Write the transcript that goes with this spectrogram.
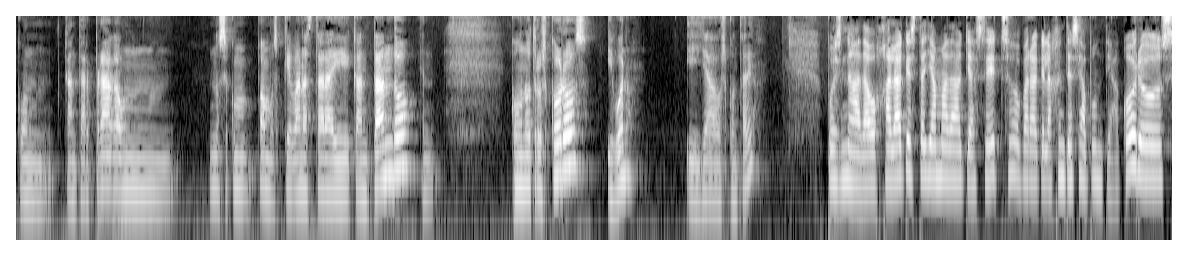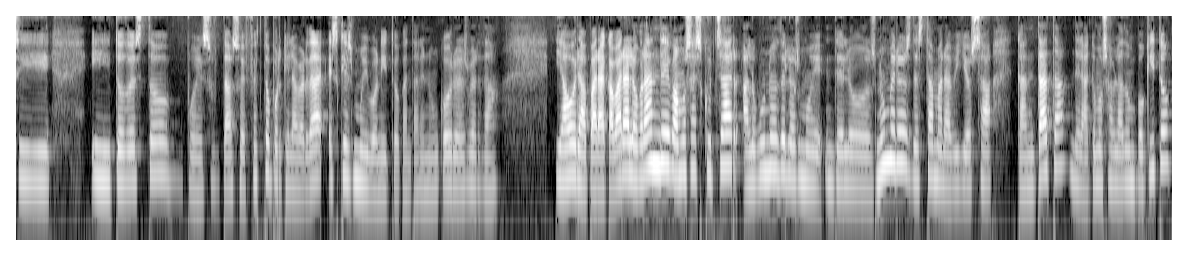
con Cantar Praga, un, no sé cómo, vamos, que van a estar ahí cantando con otros coros. Y bueno, y ya os contaré. Pues nada, ojalá que esta llamada que has hecho para que la gente se apunte a coros y, todo esto, pues da su efecto, porque la verdad es que es muy bonito cantar en un coro, es verdad. Y ahora, para acabar a lo grande, vamos a escuchar algunos de los, de los números de esta maravillosa cantata de la que hemos hablado un poquito,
